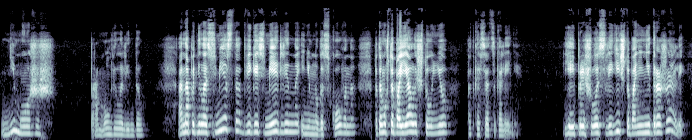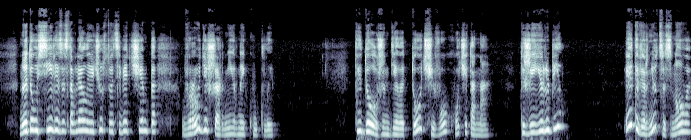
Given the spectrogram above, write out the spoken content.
Не можешь, промолвила Линдл. Она поднялась с места, двигаясь медленно и немного скованно, потому что боялась, что у нее подкосятся колени. Ей пришлось следить, чтобы они не дрожали, но это усилие заставляло ее чувствовать себя чем-то вроде шарнирной куклы. «Ты должен делать то, чего хочет она. Ты же ее любил?» это вернется снова.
